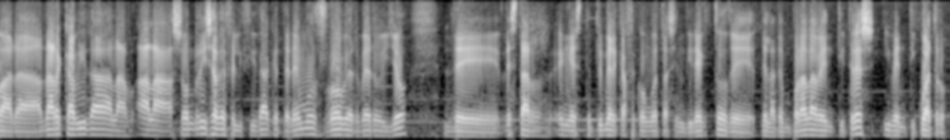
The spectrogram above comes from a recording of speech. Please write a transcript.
para dar cabida a la, a la sonrisa de felicidad que tenemos, Robert, Vero y yo, de, de estar en este primer Café con Gotas en directo de, la temporada 23 y 24.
